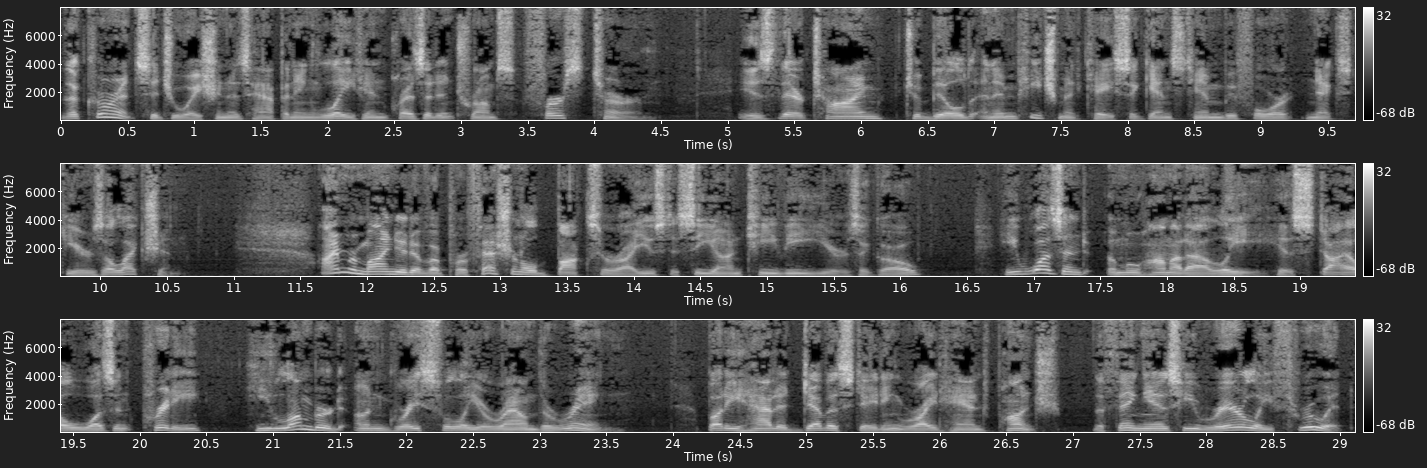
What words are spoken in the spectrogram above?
The current situation is happening late in President Trump's first term. Is there time to build an impeachment case against him before next year's election? I'm reminded of a professional boxer I used to see on TV years ago. He wasn't a Muhammad Ali. His style wasn't pretty. He lumbered ungracefully around the ring. But he had a devastating right hand punch. The thing is, he rarely threw it.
